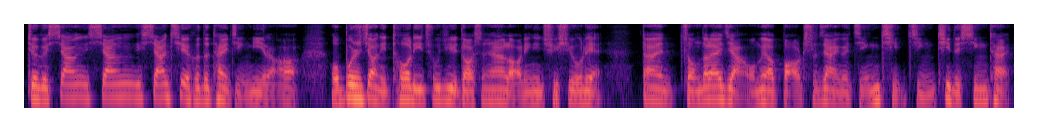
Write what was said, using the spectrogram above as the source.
这个相相相切合的太紧密了啊！我不是叫你脱离出去到深山老林里去修炼，但总的来讲，我们要保持这样一个警惕、警惕的心态。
